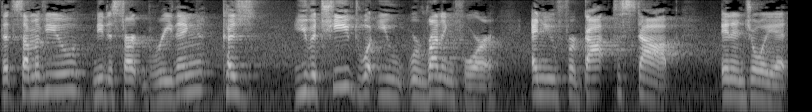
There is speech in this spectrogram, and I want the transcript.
that some of you need to start breathing because you've achieved what you were running for and you forgot to stop and enjoy it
